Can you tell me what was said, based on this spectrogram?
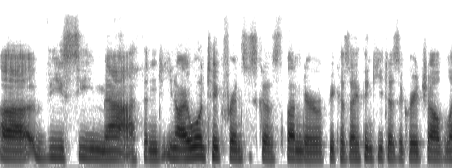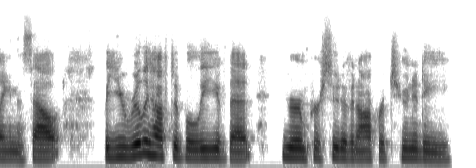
uh, VC math. And you know, I won't take Francisco's thunder because I think he does a great job laying this out. But you really have to believe that you're in pursuit of an opportunity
